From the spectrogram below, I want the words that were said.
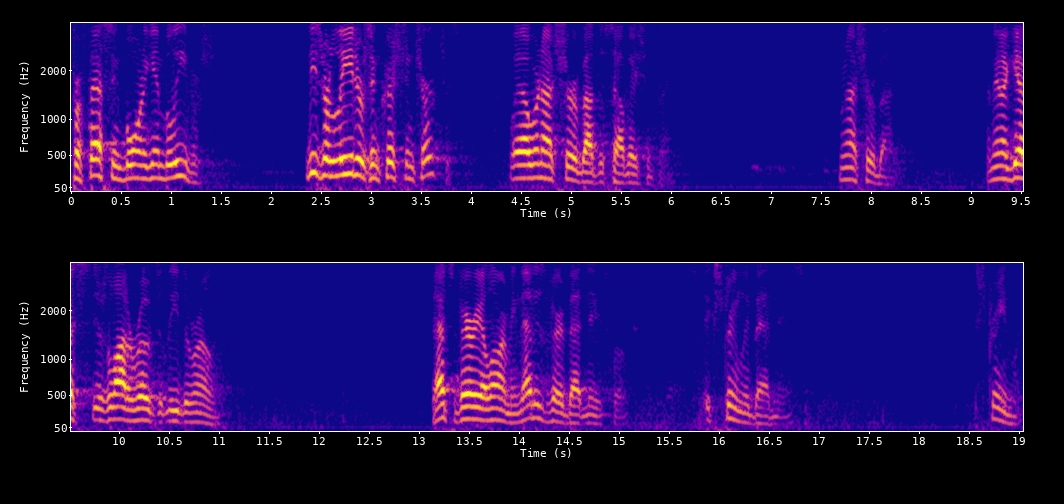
professing born again believers. These are leaders in Christian churches. Well, we're not sure about the salvation thing. We're not sure about it. I mean, I guess there's a lot of roads that lead to Rome. That's very alarming. That is very bad news, folks. It's extremely bad news. Extremely.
